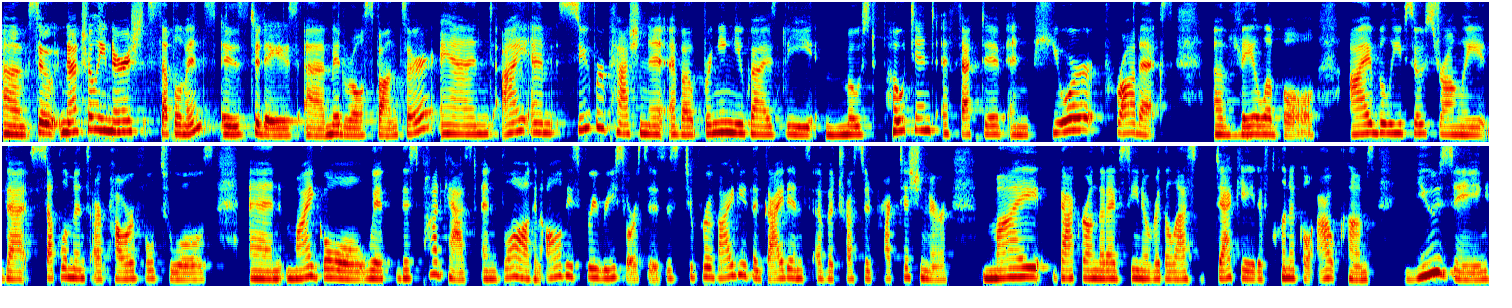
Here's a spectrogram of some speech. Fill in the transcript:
Um, so, Naturally Nourished Supplements is today's uh, mid roll sponsor. And I am super passionate about bringing you guys the most potent, effective, and pure products available. I believe so strongly that supplements are powerful tools. And my goal with this podcast and blog and all these free resources is to provide you the guidance of a trusted practitioner. My background that I've seen over the last decade of clinical outcomes using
